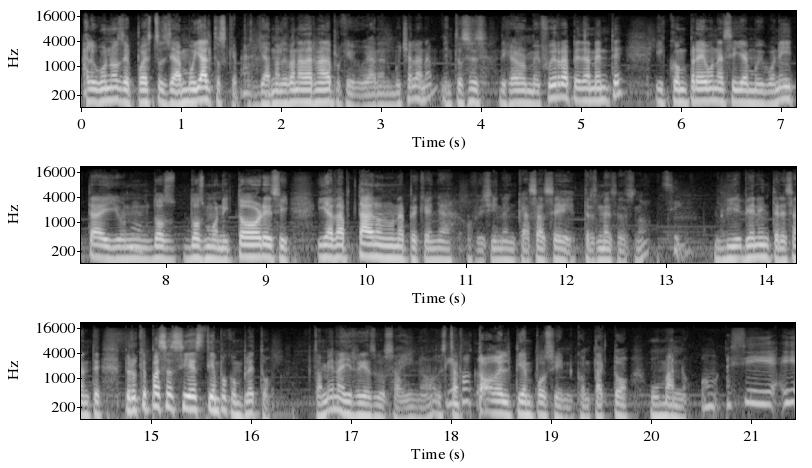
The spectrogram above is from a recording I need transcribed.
algunos de puestos ya muy altos que pues, ya no les van a dar nada porque ganan mucha lana. Entonces dijeron, me fui rápidamente y compré una silla muy bonita y un, dos, dos, monitores y, y, adaptaron una pequeña oficina en casa hace tres meses, ¿no? Sí. Bien, bien, interesante. Pero ¿qué pasa si es tiempo completo? También hay riesgos ahí, ¿no? estar todo el tiempo sin contacto humano. Um, sí, y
